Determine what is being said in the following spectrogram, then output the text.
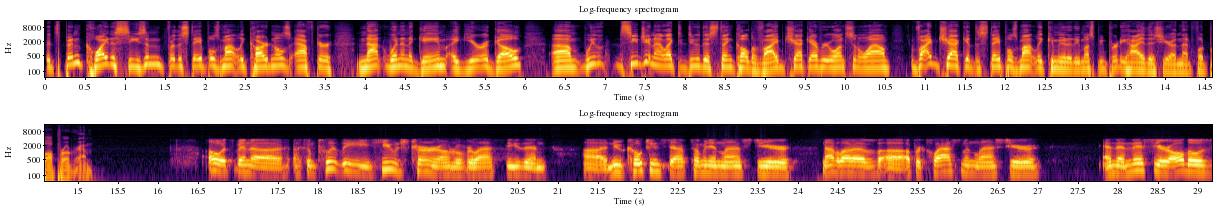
it's been quite a season for the Staples Motley Cardinals after not winning a game a year ago. Um, we CG and I like to do this thing called a vibe check every once in a while. Vibe check at the Staples Motley community must be pretty high this year on that football program. Oh, it's been a, a completely huge turnaround over last season. Uh, new coaching staff coming in last year. Not a lot of uh, upperclassmen last year, and then this year, all those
